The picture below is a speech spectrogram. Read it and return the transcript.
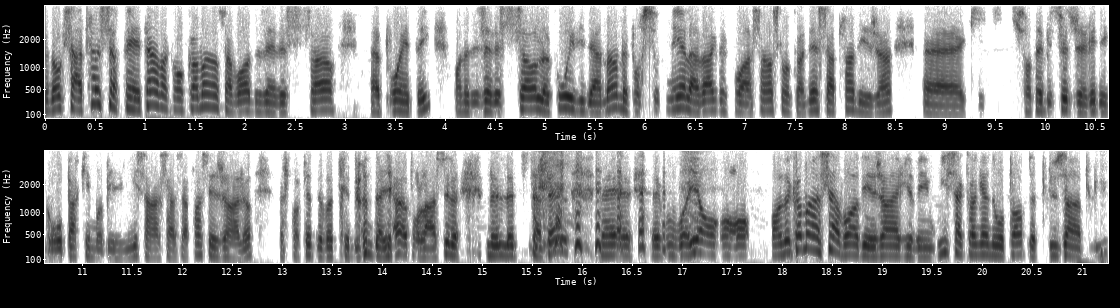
Donc, ça a pris un certain temps avant qu'on commence à avoir des investisseurs pointés. On a des investisseurs locaux, évidemment, mais pour soutenir la vague de croissance qu'on connaît, ça prend des gens qui, qui, sont habitués de gérer des gros parcs immobiliers. Ça, ça, ça prend ces gens-là. Je profite de votre tribune d'ailleurs pour lancer le, petit appel. mais, vous voyez, on, on, a commencé à voir des gens arriver. Oui, ça cogne à nos portes de plus en plus.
